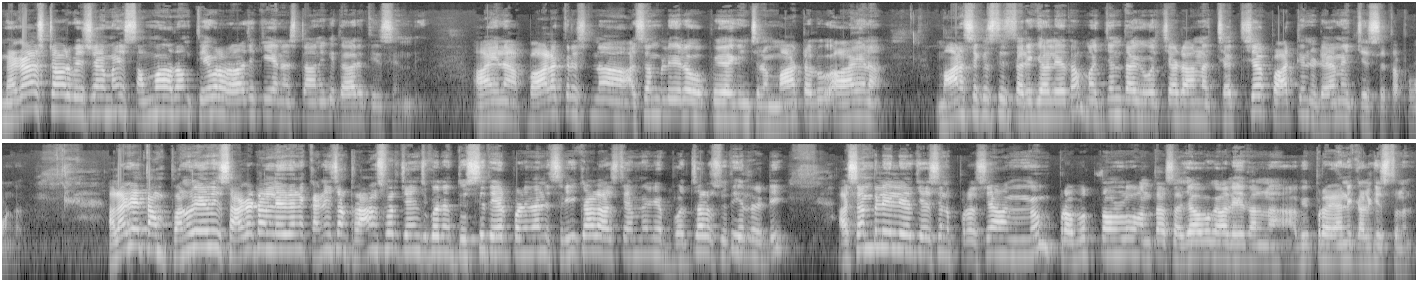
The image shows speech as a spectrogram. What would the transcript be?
మెగాస్టార్ విషయమై సంవాదం తీవ్ర రాజకీయ నష్టానికి దారితీసింది. ఆయన బాలకృష్ణ అసెంబ్లీలో ఉపయోగించిన మాటలు ఆయన మానసిక స్థితి సరిగా లేదా మద్యం తాగి వచ్చాడా అన్న చర్చ పార్టీని డ్యామేజ్ చేస్తే తప్పకుండా. అలాగే తమ పనులేవి సాగటం లేదని కనీసం ట్రాన్స్ఫర్ చేయించుకునే దుస్థితి ఏర్పడిందని శ్రీకాళహస్తి ఎమ్మెల్యే బొజ్జల సుధీర్ రెడ్డి అసెంబ్లీలో చేసిన ప్రసంగం ప్రభుత్వంలో అంతా సజావుగా లేదన్న అభిప్రాయాన్ని కలిగిస్తున్నది.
